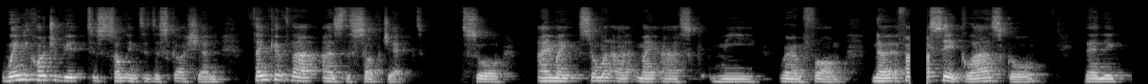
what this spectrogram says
when you contribute to something to discussion, think of that as the subject. So I might, someone might ask me where I'm from. Now, if I say Glasgow, then they,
